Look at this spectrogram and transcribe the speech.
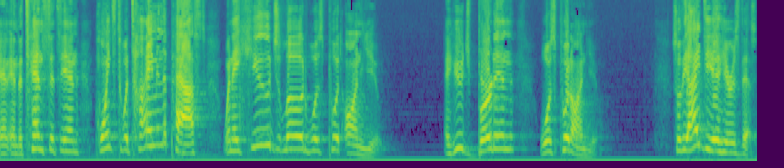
and, and the tense it's in points to a time in the past when a huge load was put on you. A huge burden was put on you. So the idea here is this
